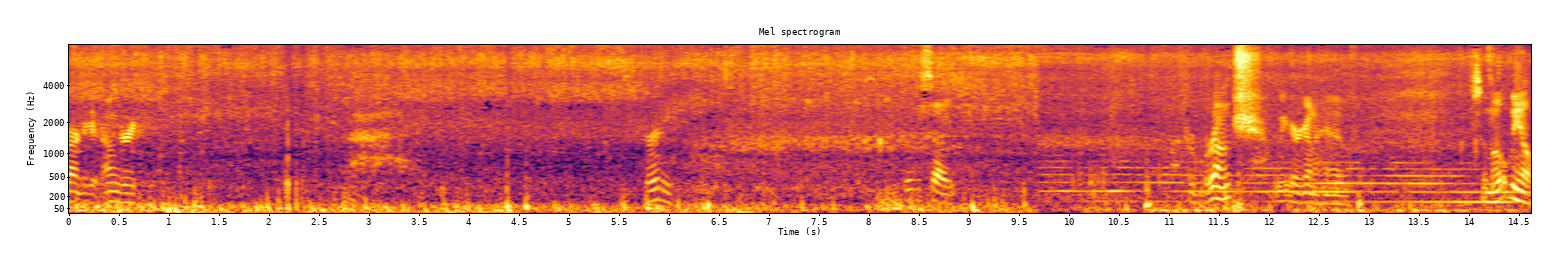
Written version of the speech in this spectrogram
Starting to get hungry. Pretty. Pretty sight. For brunch, we are gonna have some oatmeal.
